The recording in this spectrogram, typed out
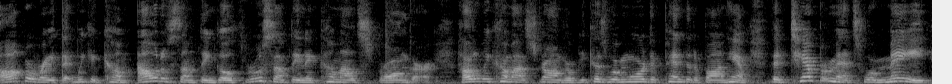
operate that we could come out of something go through something and come out stronger how do we come out stronger because we're more dependent upon him the temperaments were made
